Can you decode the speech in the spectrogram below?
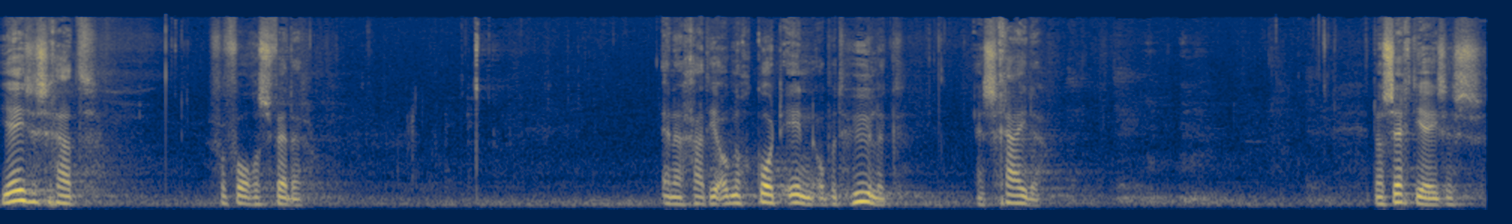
Jezus gaat vervolgens verder. En dan gaat hij ook nog kort in op het huwelijk en scheiden. Dan zegt Jezus,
